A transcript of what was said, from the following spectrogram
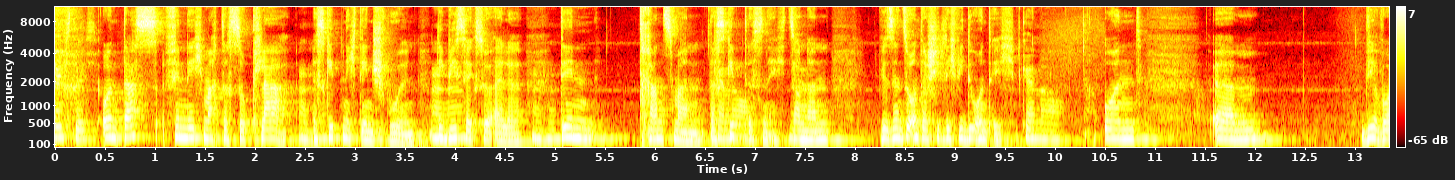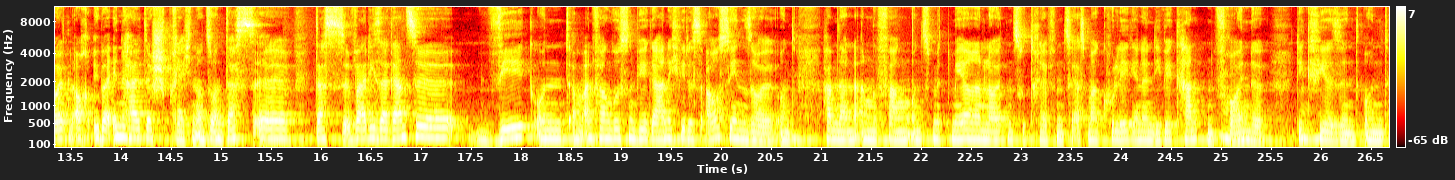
richtig. Und das, finde ich, macht das so klar. Mhm. Es gibt nicht den Schwulen, mhm. die Bisexuelle, mhm. den Transmann, das genau. gibt es nicht, sondern wir sind so unterschiedlich wie du und ich. Genau. Und ähm, wir wollten auch über Inhalte sprechen und so. Und das, äh, das war dieser ganze Weg. Und am Anfang wussten wir gar nicht, wie das aussehen soll. Und haben dann angefangen, uns mit mehreren Leuten zu treffen. Zuerst mal Kolleginnen, die wir kannten, Freunde, die mhm. queer sind. Und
